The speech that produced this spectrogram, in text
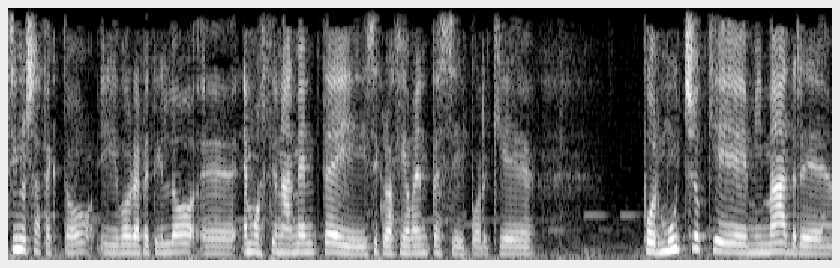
sí nos afectó, y voy a repetirlo, eh, emocionalmente y psicológicamente sí, porque por mucho que mi madre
